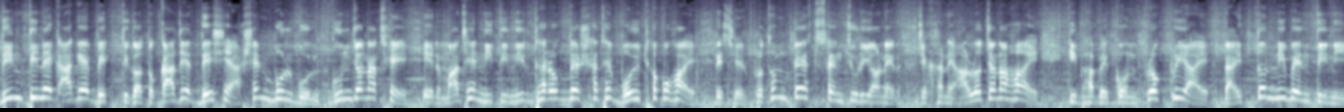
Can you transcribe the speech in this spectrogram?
দিন তিনেক আগে ব্যক্তিগত কাজে দেশে আসেন বুলবুল। গুঞ্জন আছে, এর মাঝে নীতি নির্ধারকদের সাথে বৈঠকও হয় দেশের প্রথম টেস্ট সেঞ্চুরিয়নের, যেখানে আলোচনা হয় কীভাবে কোন প্রক্রিয়ায় দায়িত্ব নিবেন তিনি।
